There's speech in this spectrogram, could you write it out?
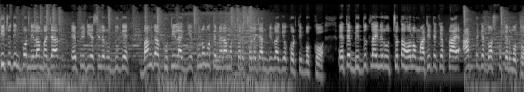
কিছুদিন পর নিলামবাজার এপিডিএসএল এর উদ্যোগে বাঙ্গা খুঁটি লাগিয়ে কোনো মতে মেরামত করে চলে যান বিভাগীয় কর্তৃপক্ষ। এতে বিদ্যুৎ লাইনের উচ্চতা হলো মাটি থেকে প্রায় আট থেকে দশ ফুটের মতো।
